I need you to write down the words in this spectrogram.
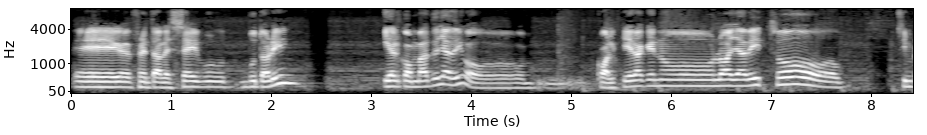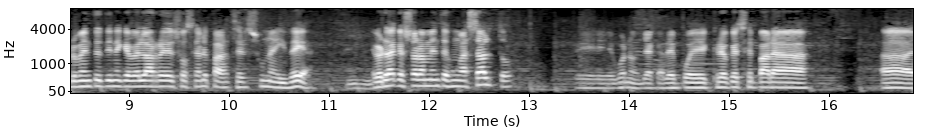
Eh, frente a Alexei Bu- Butorin. Y el combate, ya digo, cualquiera que no lo haya visto, simplemente tiene que ver las redes sociales para hacerse una idea. Es verdad que solamente es un asalto. eh, bueno, Yacaré, pues creo que se para. ah,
